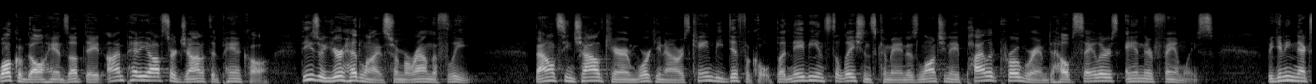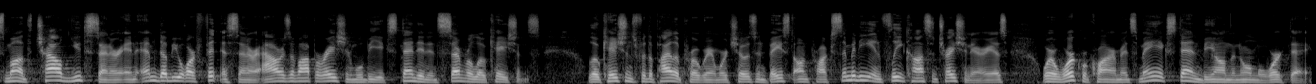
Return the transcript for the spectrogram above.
Welcome to All Hands Update. I'm Petty Officer Jonathan Pancall. These are your headlines from around the fleet. Balancing childcare and working hours can be difficult, but Navy Installations Command is launching a pilot program to help sailors and their families. Beginning next month, Child Youth Center and MWR Fitness Center hours of operation will be extended in several locations. Locations for the pilot program were chosen based on proximity and fleet concentration areas where work requirements may extend beyond the normal workday.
